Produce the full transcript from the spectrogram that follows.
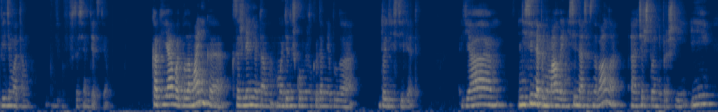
видимо, там в совсем детстве. Как я вот была маленькая, к сожалению, там мой дедушка умер, когда мне было до 10 лет. Я не сильно понимала и не сильно осознавала, э, через что они прошли. И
